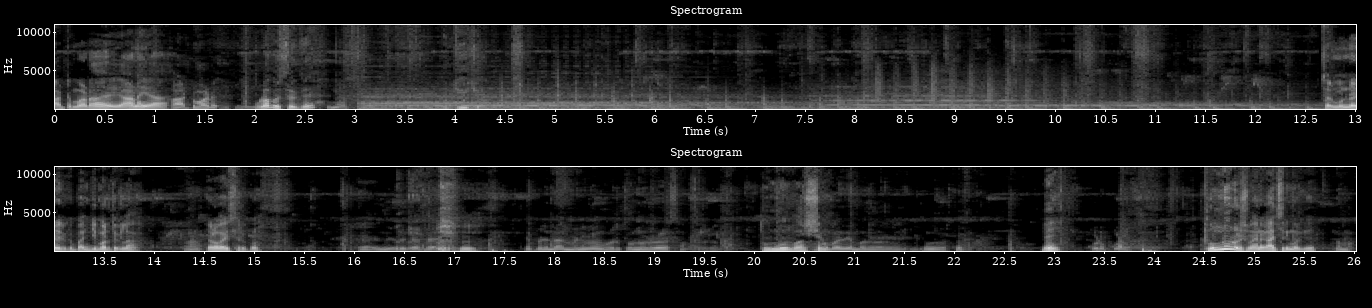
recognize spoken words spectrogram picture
காட்டு மாடா யானையா? காட்டு மாடு. இவ்வளோ பெருசு இருக்கு. சார் முன்னாடி இருக்க பஞ்சு மரத்துக்கலாம் எவ்வளோ வயசு இருக்கும்? எப்படி இருந்தால் மினிமம் ஒரு தொண்ணூறு வருஷம். தொண்ணூறு வருஷம்? எண்பது தொண்ணூறு வருஷம். டேய். தொண்ணூறு வருஷம்? எனக்கு ஆச்சரியமா இருக்கு. ஆமாம்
